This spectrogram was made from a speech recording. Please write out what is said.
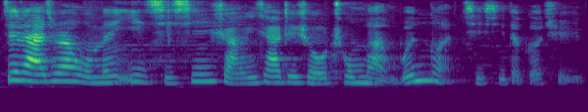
接下来就让我们一起欣赏一下这首充满温暖气息的歌曲。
